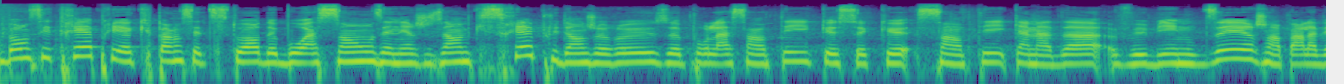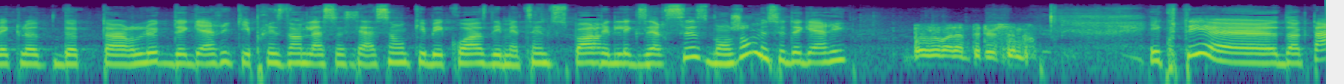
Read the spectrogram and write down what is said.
Bon, c'est très préoccupant cette histoire de boissons énergisantes qui seraient plus dangereuses pour la santé que ce que Santé Canada veut bien nous dire. J'en parle avec le docteur Luc Degary, qui est président de l'Association québécoise des médecins du sport et de l'exercice. Bonjour, Monsieur Degary. Bonjour, Mme Peterson. Écoutez, euh, docteur,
